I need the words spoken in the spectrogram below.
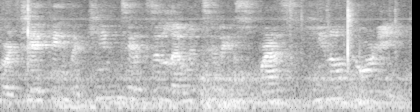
for taking the King Kintetsu Limited Express Kinotori.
